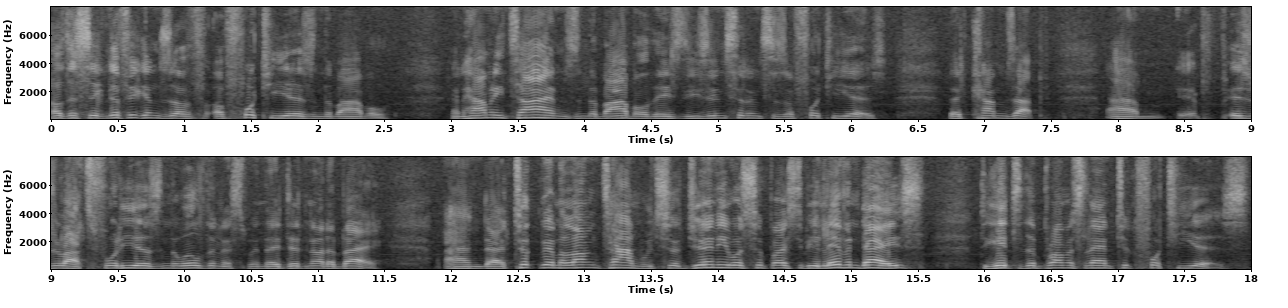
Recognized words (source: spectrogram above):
of the significance of, of 40 years in the Bible. And how many times in the Bible there's these incidences of 40 years that comes up. Um, Israelites, 40 years in the wilderness when they did not obey. And uh, took them a long time, which the journey was supposed to be 11 days to get to the promised land took 40 years.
